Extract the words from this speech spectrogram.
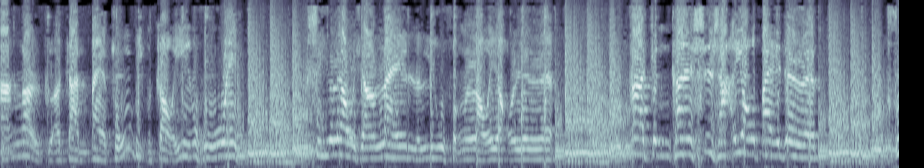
俺二哥战败总兵赵银虎，谁料想来了刘封老妖人。他正看时杀要败阵，出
